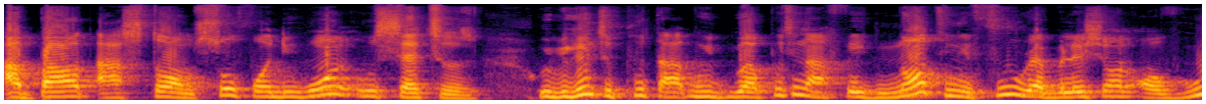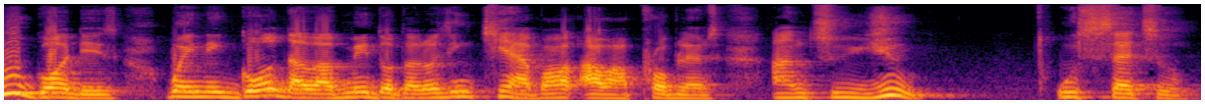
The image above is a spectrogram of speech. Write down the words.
about our storm. So for the one who settles, we begin to put our, we, are putting our faith not in a full revelation of who God is, but in a God that we have made up that doesn't care about our problems. And to you who settle,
